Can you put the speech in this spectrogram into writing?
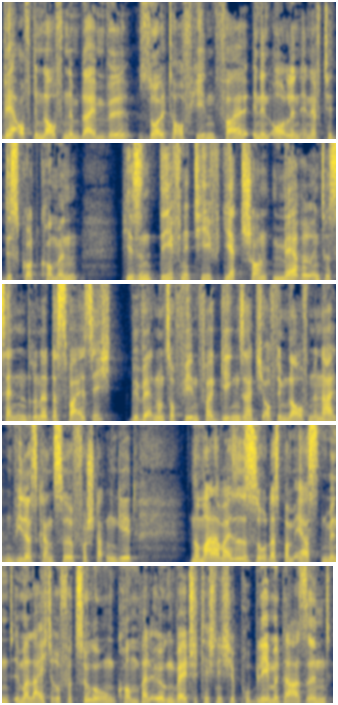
Wer auf dem Laufenden bleiben will, sollte auf jeden Fall in den All-in-NFT Discord kommen. Hier sind definitiv jetzt schon mehrere Interessenten drinne, das weiß ich. Wir werden uns auf jeden Fall gegenseitig auf dem Laufenden halten, wie das Ganze verstatten geht. Normalerweise ist es so, dass beim ersten Mint immer leichtere Verzögerungen kommen, weil irgendwelche technische Probleme da sind.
